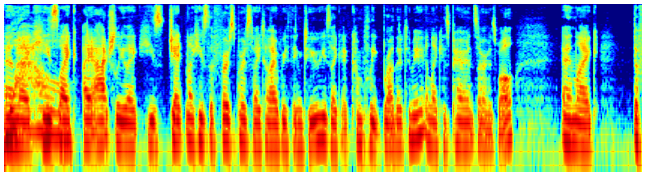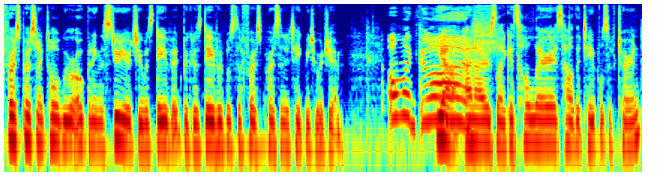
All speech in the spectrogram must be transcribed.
and like he's like i actually like he's gen- like he's the first person i tell everything to. He's like a complete brother to me and like his parents are as well. And like the first person i told we were opening the studio to was david because david was the first person to take me to a gym. Oh my god. yeah and i was like it's hilarious how the tables have turned.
